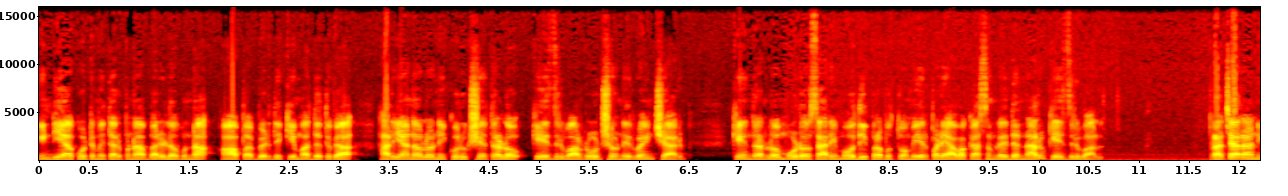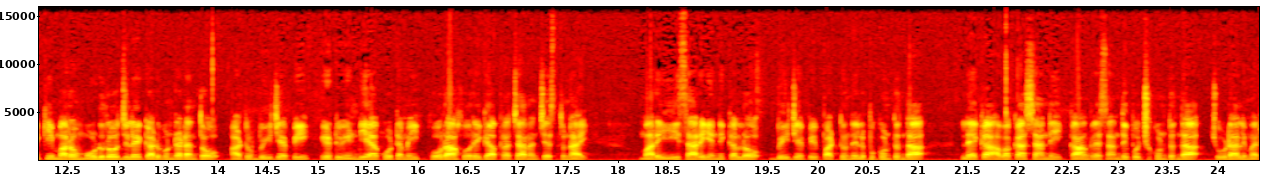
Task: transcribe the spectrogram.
ఇండియా కూటమి తరపున బరిలో ఉన్న ఆప్ అభ్యర్థికి మద్దతుగా హర్యానాలోని కురుక్షేత్రలో కేజ్రీవాల్ రోడ్ షో నిర్వహించారు. కేంద్రంలో మూడోసారి మోదీ ప్రభుత్వం ఏర్పడే అవకాశం లేదన్నారు కేజ్రీవాల్. ప్రచారానికి మరో మూడు రోజులే గడువుండడంతో అటు బీజేపీ ఇటు ఇండియా కూటమి హోరాహోరీగా ప్రచారం చేస్తున్నాయి. మరి ఈసారి ఎన్నికల్లో బీజేపీ పట్టు నిలుపుకుంటుందా? లేక అవకాశాన్ని కాంగ్రెస్ అందిపుచ్చుకుంటుందా? చూడాలి మరి.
